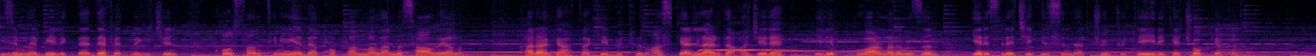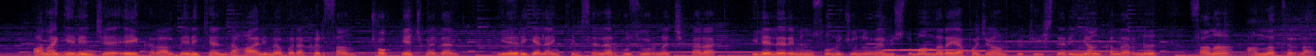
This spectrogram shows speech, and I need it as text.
bizimle birlikte def etmek için Konstantiniye'de toplanmalarını sağlayalım. Karargahtaki bütün askerler de acele gelip duvarlarımızın gerisine çekilsinler. Çünkü tehlike çok yakın. Bana gelince ey kral beni kendi halime bırakırsan çok geçmeden ileri gelen kimseler huzuruna çıkarak hilelerimin sonucunu ve Müslümanlara yapacağım kötü işlerin yankılarını sana anlatırlar.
